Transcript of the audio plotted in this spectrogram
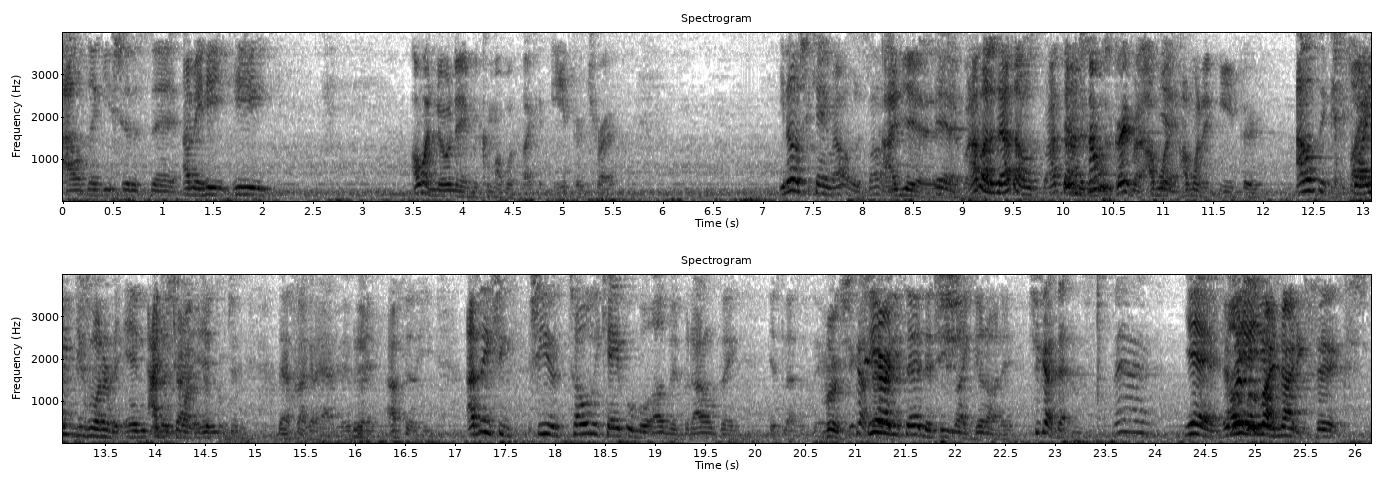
I don't think he should have said. I mean, he he. I want Noname to come up with like an ether track. You know, she came out with a song. Uh, I, yeah, yeah. but- I'm about to say. I thought it was. I thought Yeah, it song was great, but I want Yeah. I want an ether. I don't think. Why you just want her to end? I just want to just- end- That's not gonna happen. But I feel you. I think she she is totally capable of it, but I don't think it's necessary. Look, she got she that- already said that she's like good on it. She got that. Man, Yeah. if oh, this yeah, was yeah. like '96,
